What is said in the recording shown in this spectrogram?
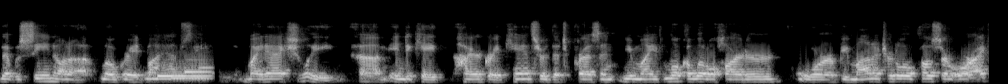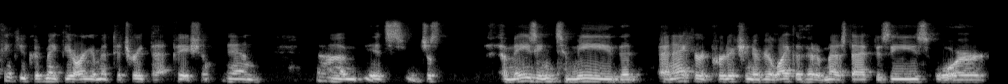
that was seen on a low grade biopsy might actually um, indicate higher grade cancer that's present. You might look a little harder or be monitored a little closer, or I think you could make the argument to treat that patient. And um, it's just amazing to me that an accurate prediction of your likelihood of metastatic disease or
